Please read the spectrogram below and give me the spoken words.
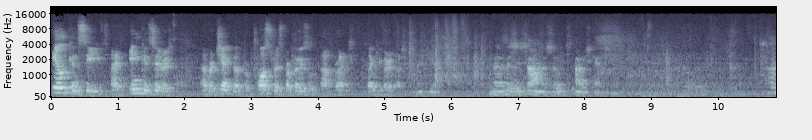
ill-conceived and inconsiderate, and reject the preposterous proposal outright. Thank you very much. Thank you. Uh, Mrs Sarnerson, Parish Council. Hi,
